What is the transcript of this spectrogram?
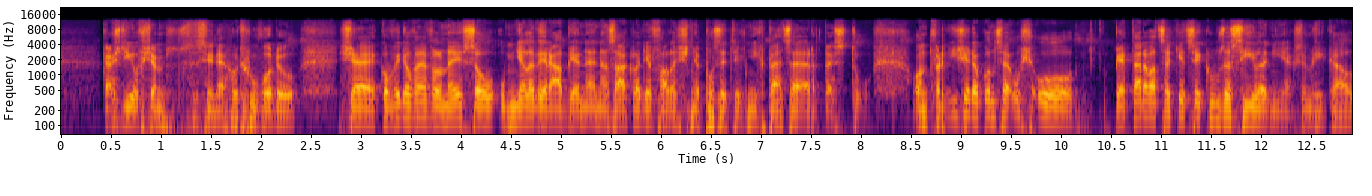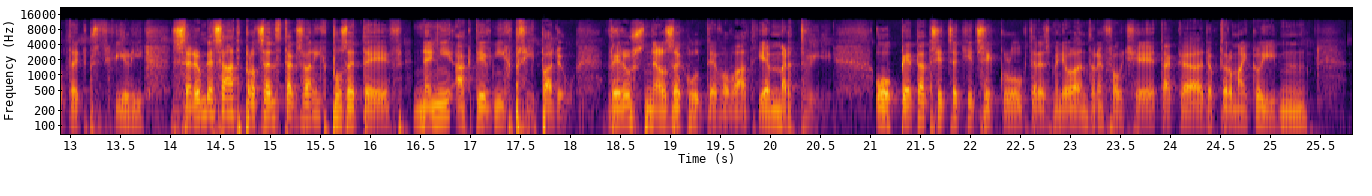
Každý ovšem z jiného důvodu, že covidové vlny jsou uměle vyráběné na základě falešně pozitivních PCR testů. On tvrdí, že dokonce už u 25 cyklů zesílení, jak jsem říkal teď před chvílí, 70% takzvaných pozitiv není aktivních případů. Virus nelze kultivovat, je mrtvý. U 35 cyklů, které zmiňoval Anthony Fauci, tak eh, doktor Michael Eden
